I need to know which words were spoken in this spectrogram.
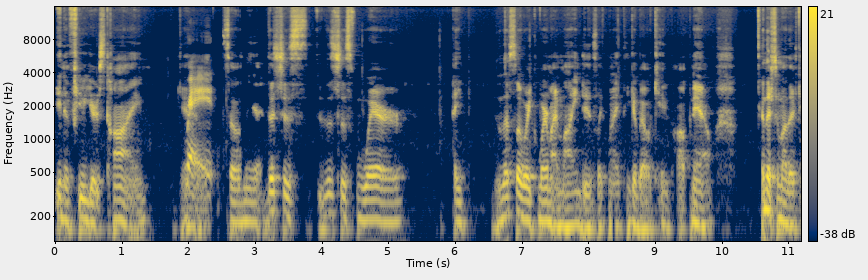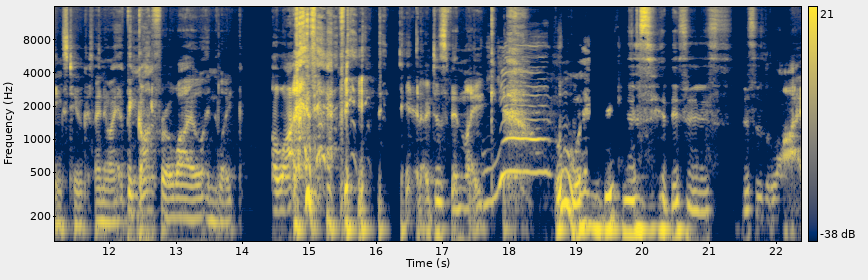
in a few years' time. And Right. So I mean, that's just that's just where I that's like where my mind is like when I think about K-pop now. And there's some other things too because I know I have been gone for a while and like a lot has happened, and I've just been like, yeah, ooh, this is this is this is a lot.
